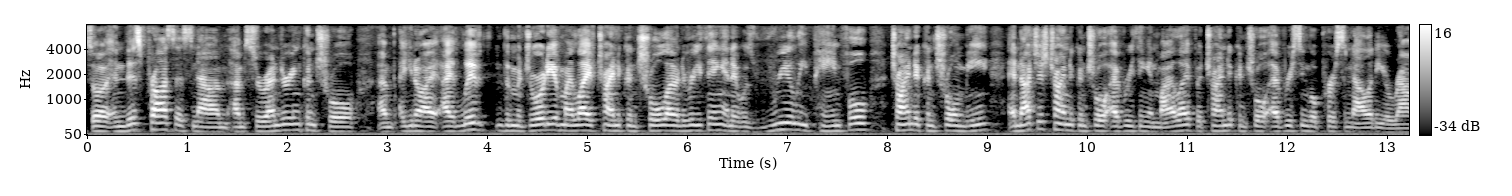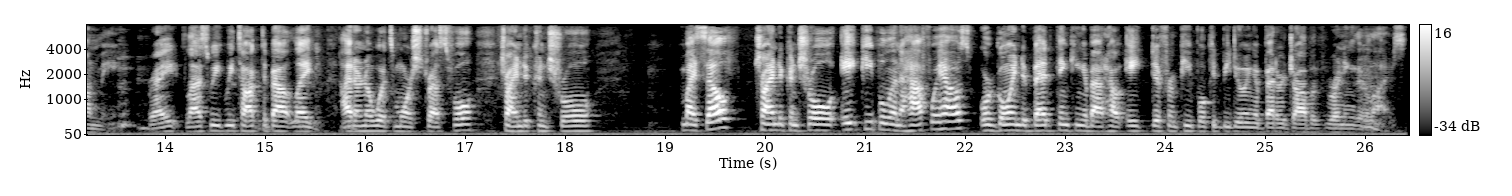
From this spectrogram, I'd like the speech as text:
So in this process now, I'm, I'm surrendering control. I'm, you know, I, I lived the majority of my life trying to control everything, and it was really painful trying to control me, and not just trying to control everything in my life, but trying to control every single personality around me. Right? Last week we talked about like I don't know what's more stressful, trying to control myself trying to control eight people in a halfway house or going to bed thinking about how eight different people could be doing a better job of running their hmm. lives.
